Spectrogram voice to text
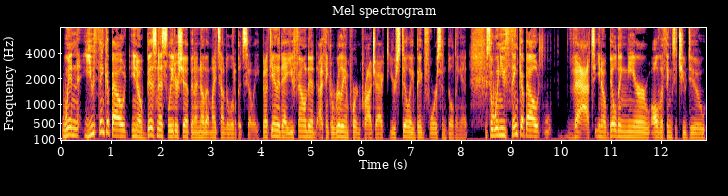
When you think about you know business leadership and i know that might sound a little bit silly but at the end of the day you founded i think a really important project. You're still a big force in building it. So when you think about that, you know, building near all the things that you do,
